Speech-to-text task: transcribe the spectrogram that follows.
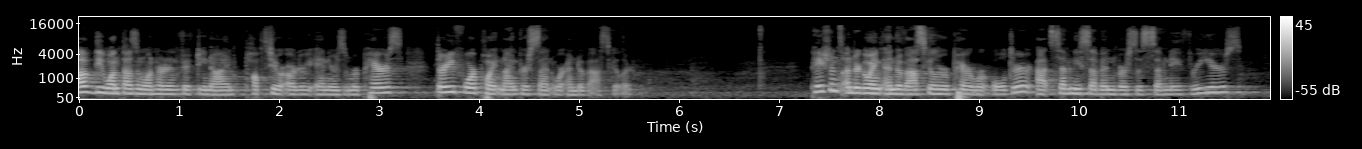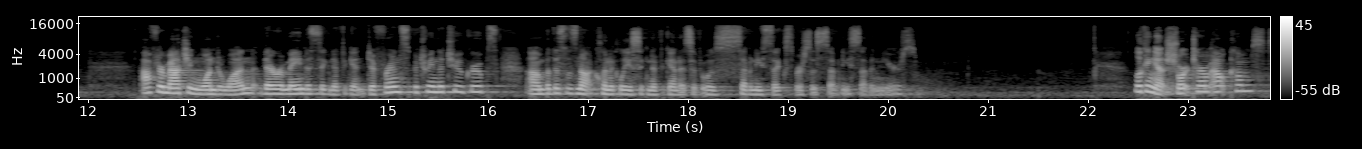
Of the 1,159 popliteal artery aneurysm repairs, 34.9% were endovascular. Patients undergoing endovascular repair were older at 77 versus 73 years. After matching one to one, there remained a significant difference between the two groups, um, but this was not clinically significant as if it was 76 versus 77 years. Looking at short term outcomes,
